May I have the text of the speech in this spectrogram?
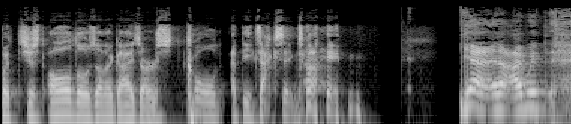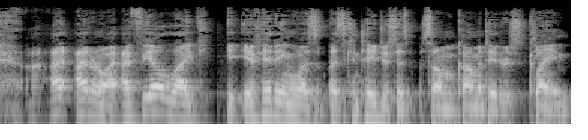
But just all those other guys are cold at the exact same time. Yeah, and I would, I, I don't know. I, I feel like if hitting was as contagious as some commentators claim,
